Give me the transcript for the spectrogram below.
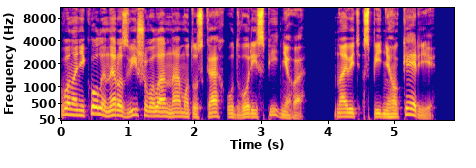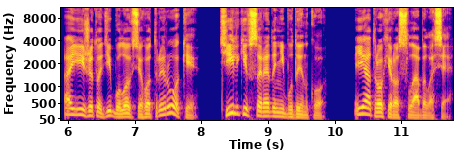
Вона ніколи не розвішувала на мотузках у дворі спіднього, навіть спіднього Керрі, а їй же тоді було всього три роки, тільки всередині будинку. Я трохи розслабилася.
